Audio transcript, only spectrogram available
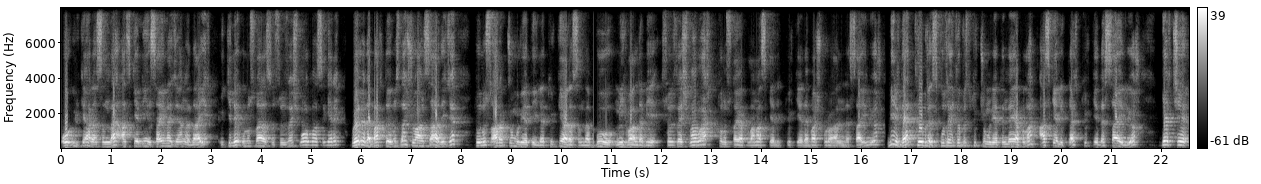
o ülke arasında askerliğin sayılacağına dair ikili uluslararası sözleşme olması gerek. Böyle de baktığımızda şu an sadece Tunus Arap Cumhuriyeti ile Türkiye arasında bu mihvalde bir sözleşme var. Tunus'ta yapılan askerlik Türkiye'de başvuru halinde sayılıyor. Bir de Kıbrıs, Kuzey Kıbrıs Türk Cumhuriyeti'nde yapılan askerlikler Türkiye'de sayılıyor. Gerçi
